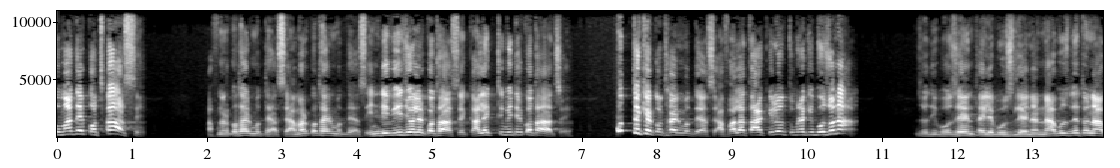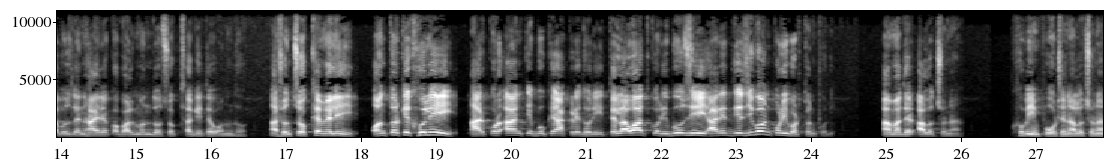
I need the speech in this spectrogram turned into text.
তোমাদের কথা আছে। আপনার কথার মধ্যে আছে, আমার কথার মধ্যে আছে ইন্ডিভিজুয়ালের কথা আছে কালেকটিভিটির কথা আছে, প্রত্যেকের কথার মধ্যে আছে। আফালা তা কিলুন তোমরা কি বোঝো না? যদি বোঝেন, তাইলে বুঝলেন, আর না বুঝলে তো না বুঝলেন। হায় রে কপাল মন্দ, চোখ থাকিতে অন্ধ। আসুন চোখে মেলি, অন্তরকে খুলি, আর কোরআনকে বুকে আঁকড়ে ধরি, তেলাওয়াত করি, বুঝি, আর এর দিয়ে জীবন পরিবর্তন করি। আমাদের আলোচনা, খুবই ইম্পর্টেন্ট আলোচনা।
